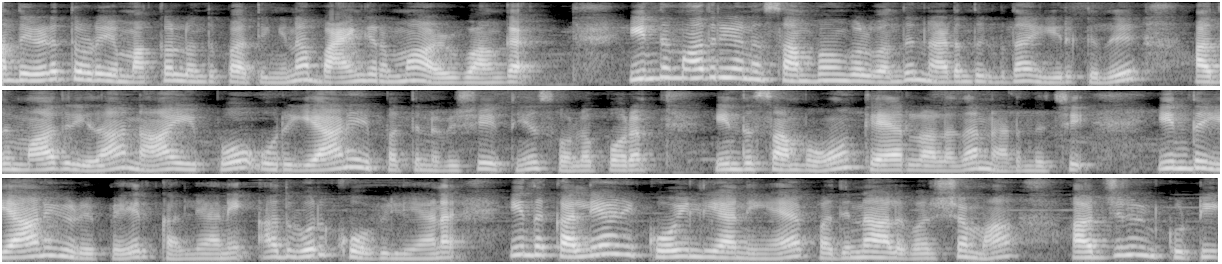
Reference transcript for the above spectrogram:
அந்த இடத்துடைய மக்கள் வந்து பார்த்தீங்கன்னா பயங்கரமாக அழுவாங்க. இந்த மாதிரியான சம்பவங்கள் வந்து நடந்துக்கிட்டு தான் இருக்குது. அது மாதிரி தான் நான் இப்போது ஒரு யானையை பற்றின விஷயத்தையும் சொல்ல போகிறேன் இந்த சம்பவம் கேரளாவில் தான் நடந்துச்சு. இந்த யானையுடைய பெயர் கல்யாணி. அது ஒரு கோவில் யானை. இந்த கல்யாணி கோயில் யானையை பதினாலு வருஷமாக அர்ஜுனன் குட்டி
